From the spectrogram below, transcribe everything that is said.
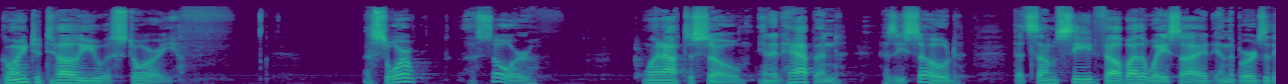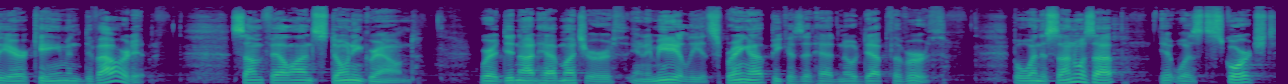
going to tell you a story. A sower, a sower went out to sow, and it happened as he sowed that some seed fell by the wayside, and the birds of the air came and devoured it. Some fell on stony ground, where it did not have much earth, and immediately it sprang up because it had no depth of earth. But when the sun was up, it was scorched,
